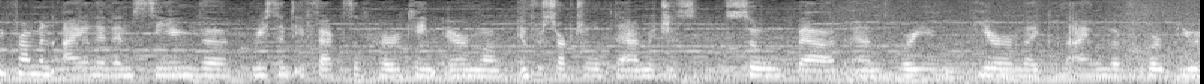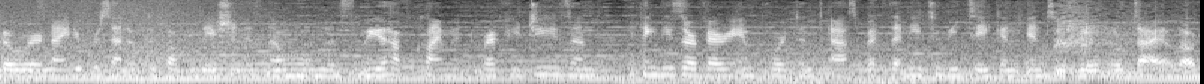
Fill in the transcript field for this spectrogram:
Coming from an island and seeing the recent effects of Hurricane Irma, infrastructural damage is so bad. And where you hear like an island of Barbuda where 90% of the population is now homeless, you have climate refugees. And I think these are very important aspects that need to be taken into global dialogue.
